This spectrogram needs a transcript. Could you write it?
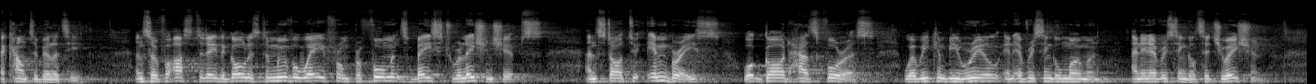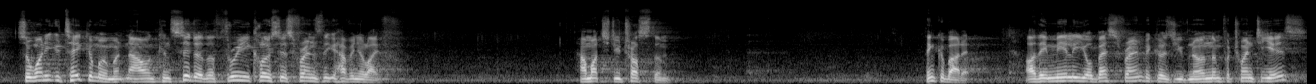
accountability. And so for us today, the goal is to move away from performance based relationships and start to embrace what God has for us, where we can be real in every single moment and in every single situation. So why don't you take a moment now and consider the three closest friends that you have in your life? How much do you trust them? Think about it. Are they merely your best friend because you've known them for 20 years?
